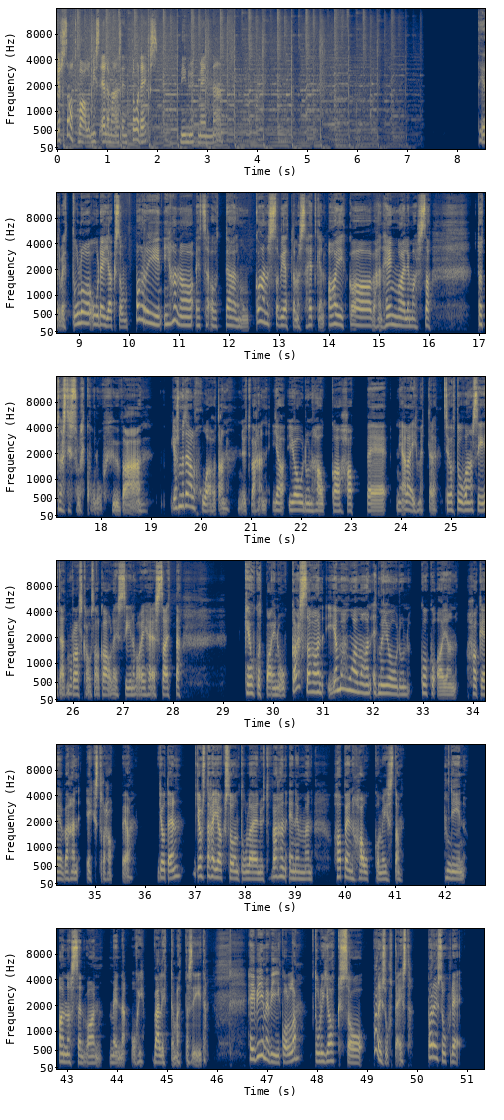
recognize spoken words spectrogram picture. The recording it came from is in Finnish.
Jos sä oot valmis elämään sen todeksi, niin nyt mennään. Tervetuloa uuden jakson pariin. Ihanaa, että sä oot täällä mun kanssa viettämässä hetken aikaa, vähän hengailemassa. Toivottavasti sulle kuuluu hyvää. Jos mä täällä huohotan nyt vähän ja joudun haukkaa happea, niin älä ihmettele. Se johtuu vaan siitä, että mun raskaus alkaa olla siinä vaiheessa, että keuhkot painuu kasaan ja mä huomaan, että mä joudun koko ajan hakemaan vähän ekstra happea. Joten jos tähän jaksoon tulee nyt vähän enemmän hapen haukkomista, niin anna sen vaan mennä ohi välittämättä siitä. Hei, viime viikolla tuli jakso parisuhteista, parisuhde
